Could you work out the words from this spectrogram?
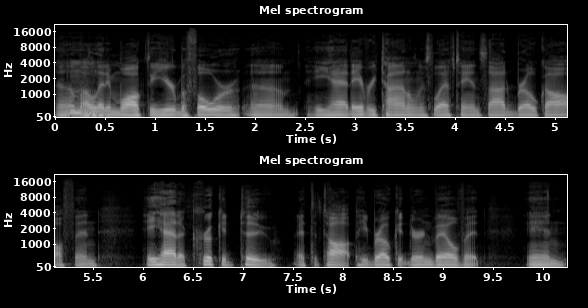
Um, I Mm. let him walk the year before. Um, he had every tine on his left hand side broke off, and he had a crooked two at the top. He broke it during velvet, and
